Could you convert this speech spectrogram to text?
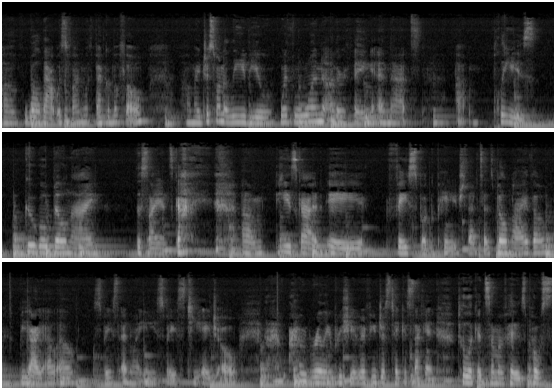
of Well, That Was Fun with Becca Buffo. Um, I just want to leave you with one other thing, and that's um, please Google Bill Nye, the science guy. um, he's got a Facebook page that says Bill Nye, though, B I L L space N Y E space T H O. And I, I, would really appreciate it if you just take a second to look at some of his posts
